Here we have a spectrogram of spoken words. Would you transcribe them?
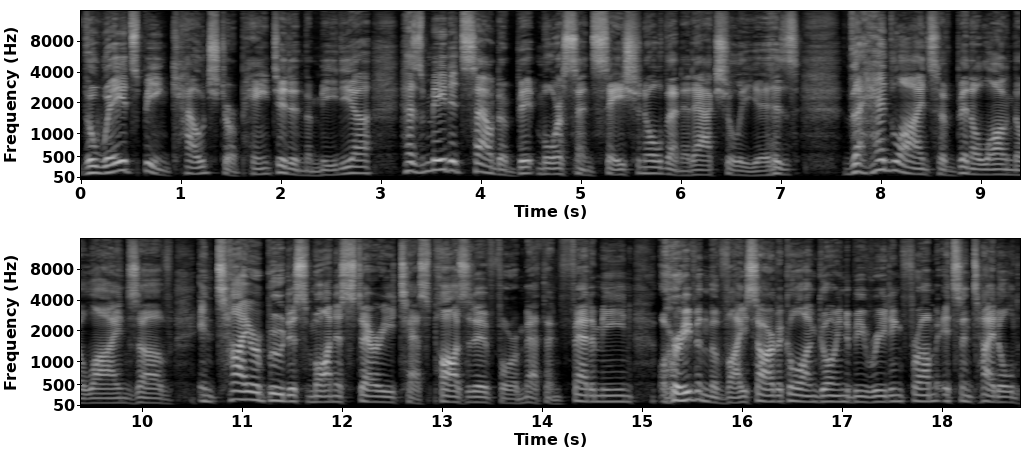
the way it's being couched or painted in the media has made it sound a bit more sensational than it actually is. The headlines have been along the lines of entire Buddhist monastery tests positive for methamphetamine, or even the Vice article I'm going to be reading from. It's entitled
